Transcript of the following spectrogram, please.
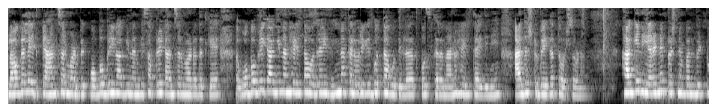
ವ್ಲಾಗ್ ಅಲ್ಲೇ ಇದಕ್ಕೆ ಆನ್ಸರ್ ಮಾಡಬೇಕು. ಒಬ್ಬೊಬ್ರಿಗಾಗಿ ನನಗೆ ಸಪ್ರೇಟ್ ಆನ್ಸರ್ ಮಾಡೋದಕ್ಕೆ, ಒಬ್ಬೊಬ್ರಿಗಾಗಿ ನಾನು ಹೇಳ್ತಾ ಹೋದ್ರೆ ಇನ್ನ ಕೆಲವರಿಗೆ ಗೊತ್ತಾಗೋದಿಲ್ಲ. ಅದಕ್ಕೋಸ್ಕರ ನಾನು ಹೇಳ್ತಾ ಇದ್ದೀನಿ. ಆದಷ್ಟು ಬೇಗ ತೋರಿಸೋಣ. ಹಾಗೇನೆ ಎರಡನೇ ಪ್ರಶ್ನೆ ಬಂದ್ಬಿಟ್ಟು,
